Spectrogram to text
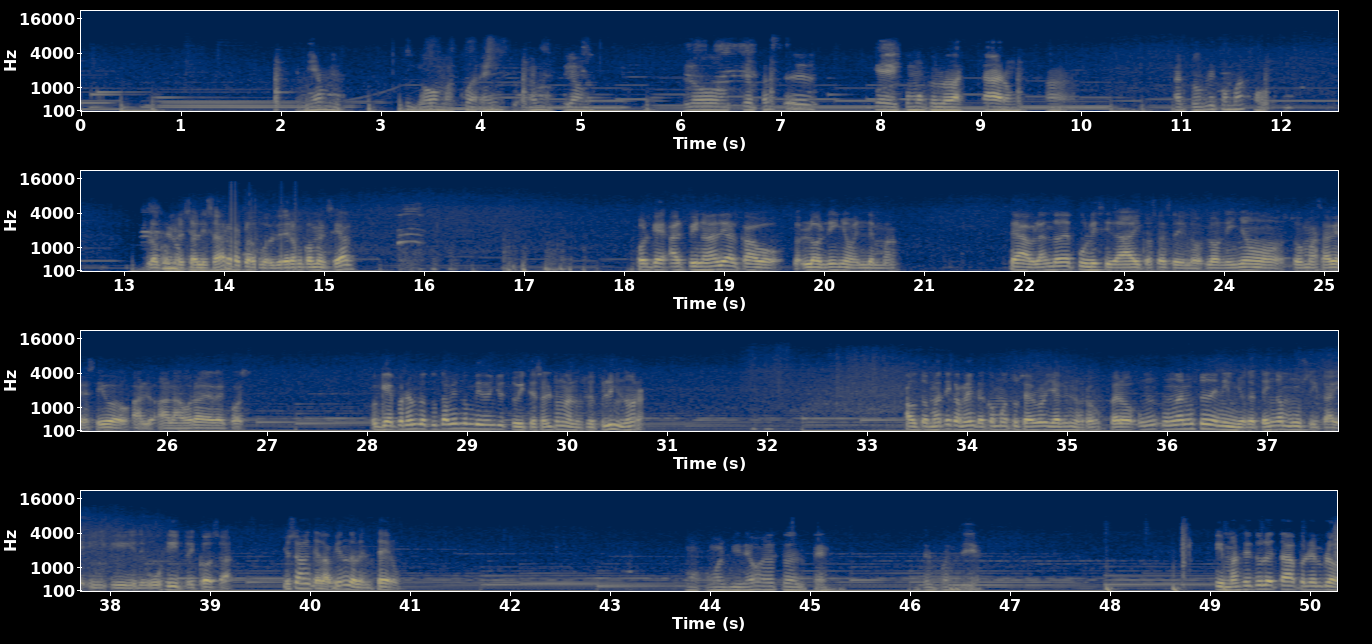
Más, coherencia, más emoción. Lo que pasa es que como que lo adaptaron a, al público más joven. Lo comercializaron, lo volvieron comercial. Porque al final y al cabo, los niños venden más. O sea, hablando de publicidad y cosas así, lo- los niños son más agresivos a, la hora de ver cosas. Porque, por ejemplo, tú estás viendo un video en YouTube y te salta un anuncio, tú lo ignoras. Automáticamente, como tu cerebro ya lo ignoró. Pero un, un anuncio de niño que tenga música y, y dibujito y cosas, ellos saben que estás viéndolo entero. como, como el video este del perro, del buen día. Y más si tú le estás, por ejemplo,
